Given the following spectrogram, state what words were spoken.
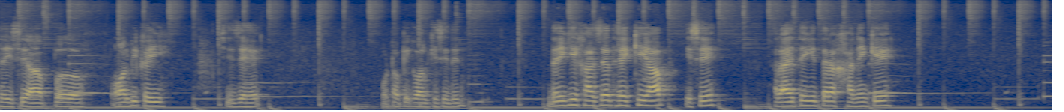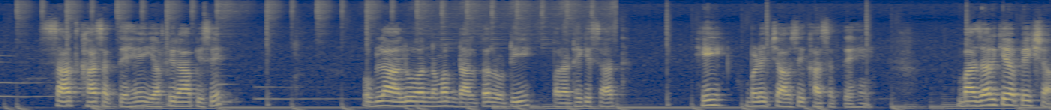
دہی سے آپ اور بھی کئی چیزیں ہیں۔ وہ ٹاپک اور کسی دن۔ دہی کی خاصیت ہے کہ آپ اسے رائتے کی طرح کھانے کے ساتھ کھا سکتے ہیں یا پھر آپ اسے ابلا آلو اور نمک ڈال کر روٹی پراٹھے کے ساتھ ہی بڑے چاو سے کھا سکتے ہیں۔ بازار کے اپیکشا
